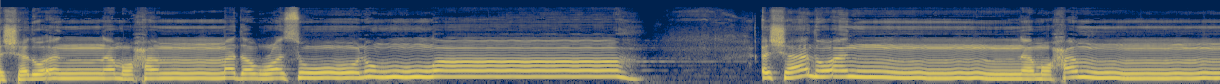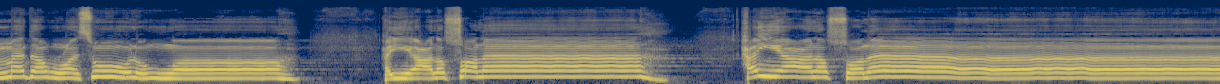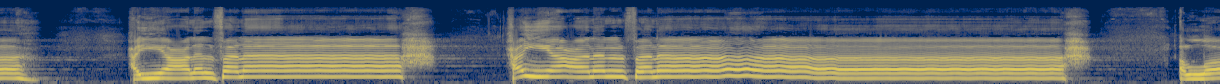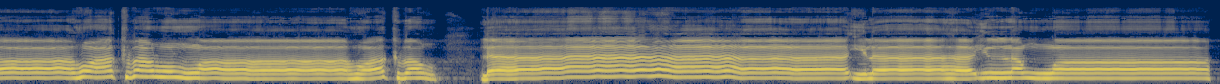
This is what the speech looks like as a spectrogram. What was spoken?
أشهد أن محمد رسول الله. أشهد أن محمد رسول الله. حي على الصلاة. حي على الصلاة. حي على الفلاح. حي على الفلاح. الله أكبر الله أكبر. لا إله إلا الله.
